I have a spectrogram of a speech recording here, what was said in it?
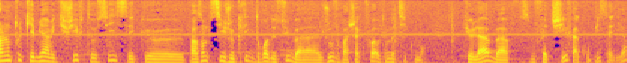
un autre truc qui est bien avec Shift aussi, c'est que par exemple si je clique droit dessus, bah j'ouvre à chaque fois automatiquement. Que là, bah si vous faites Shift accroupi, c'est-à-dire,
